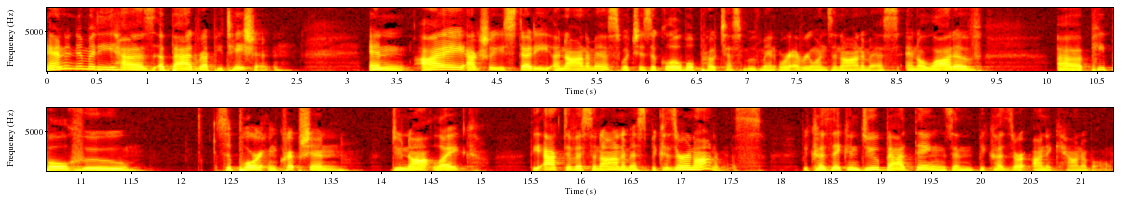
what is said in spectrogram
anonymity has a bad reputation. And I actually study Anonymous, which is a global protest movement where everyone's anonymous, and a lot of uh, people who support encryption do not like the activists Anonymous because they're anonymous, because they can do bad things, and because they're unaccountable.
